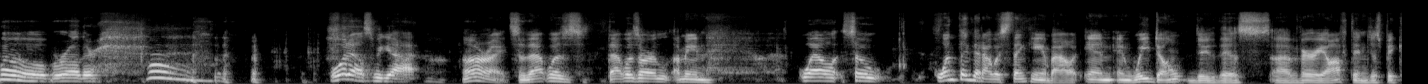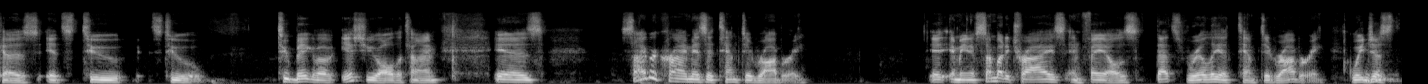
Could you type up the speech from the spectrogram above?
oh brother what else we got All right. So that was that was our I mean well, so one thing that I was thinking about and and we don't do this uh, very often just because it's too it's too too big of an issue all the time is cybercrime is attempted robbery. I I mean, if somebody tries and fails, that's really attempted robbery. We just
